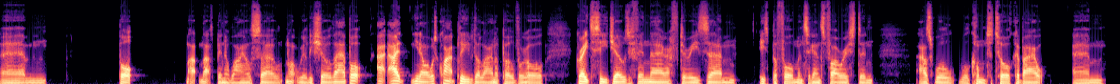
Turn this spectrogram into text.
Um, but that that's been a while, so not really sure there. But I, I you know, I was quite pleased with the lineup overall. Great to see Joseph in there after his um, his performance against Forest, and as we'll we'll come to talk about, um,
